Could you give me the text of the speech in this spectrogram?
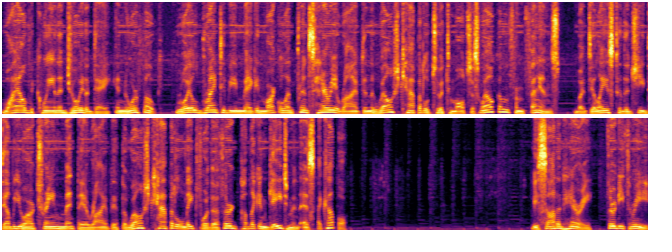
While the Queen enjoyed a day in Norfolk, royal bride-to-be Meghan Markle and Prince Harry arrived in the Welsh capital to a tumultuous welcome from fans, but delays to the GWR train meant they arrived at the Welsh capital late for their third public engagement as a couple. Besotted Harry, 33,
